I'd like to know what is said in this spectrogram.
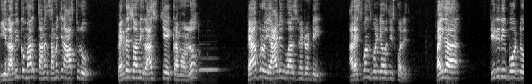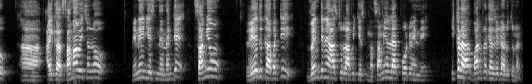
ఈ రవికుమార్ తనకు సంబంధించిన ఆస్తులు వెంకటేశ్వర రాసిచ్చే క్రమంలో పేపర్ యాడ్ ఇవ్వాల్సినటువంటి ఆ రెస్పాన్సిబిలిటీ ఎవరు తీసుకోలేదు. పైగా టీడీడీ బోర్డు ఆ యొక్క సమావేశంలో నిర్ణయం చేసింది ఏంటంటే సమయం లేదు కాబట్టి వెంటనే ఆస్తులు రాపించేసుకుందాం సమయం లేకపోవటం ఏంది? ఇక్కడ భానుప్రకాష్ రెడ్డి అడుగుతున్నాడు.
